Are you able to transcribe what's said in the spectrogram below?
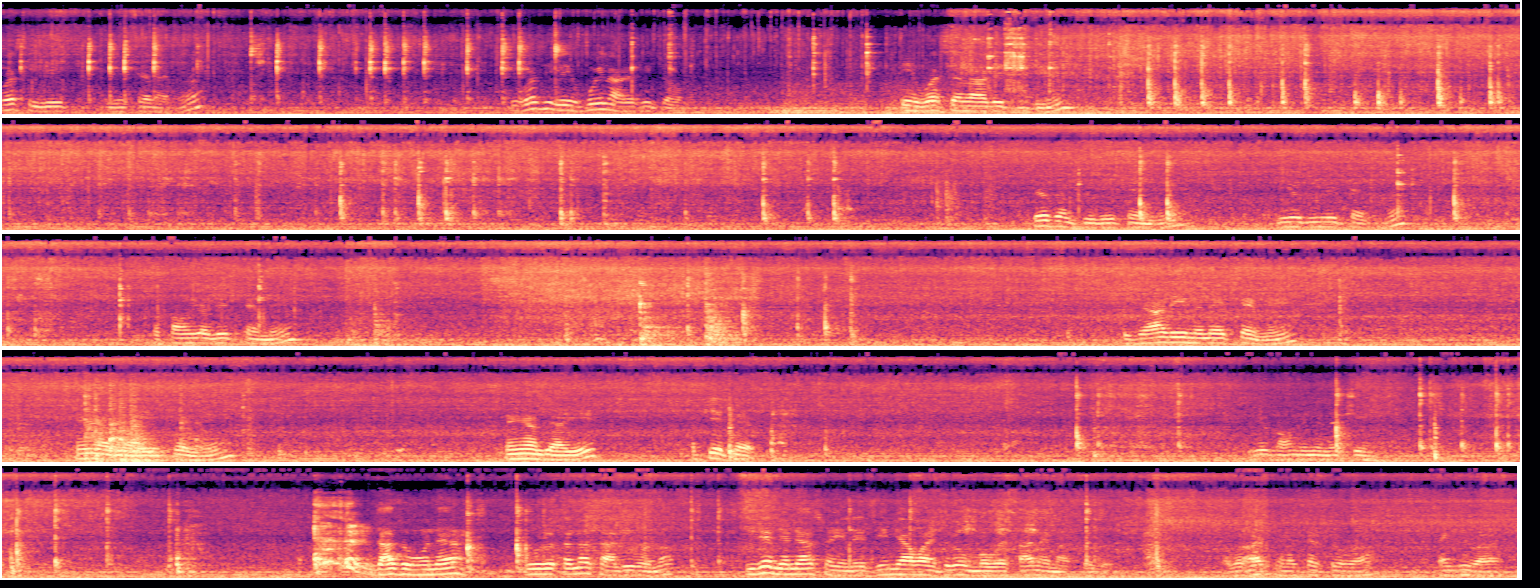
First He said that, huh? First you boil out our job. In Western Arctic, Sözüm gülü seni, yürüyü huh? ပြီးကြော်မယ်ဒီဝက်ဆလာလေးဒီကျေစံပြူလေးထည့်မယ်ဒီလိုဒီလေးထည့်နော်အပေါင်းရက်လေးထည့်မယ်ဒီကြားလေးနည်းနည်းထည့်မယ်ဆင်းရဲပြားကြီးထည့်မယ်ဆင်းရဲပြားကြီးအပြည့်ထည့်ဒီကောင်းနေနေနဲ့ချင်း ဒါဆိုဝင်နေသူတို့တနတ်စာလေးပေါ့နော်ဒီတဲ့များများဆိုရင်လေဈေးများဝိုင်းသူတို့မဝယ်စားနိုင်မှာဆိုလို့ဘာလို့လဲကျွန်တော်ဆက်ဆိုပါ thank you ပါ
